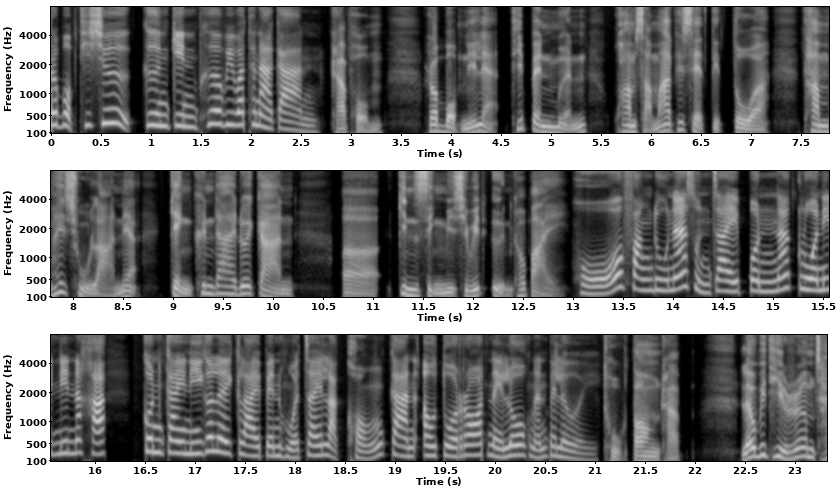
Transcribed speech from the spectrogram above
ระบบที่ชื่อกลืนกินเพื่อวิวัฒนาการ ครับผม ระบบนี้แหละที่เป็นเหมือนความสามารถพิเศษติดตัวทำให้ฉูหลานเนี่ยเก่งขึ้นได้ด้วยการเอ่อ กินสิ่งมีชีวิตอื่นเข้าไป โห ฟังดูน่าสนใจปนน่ากลัวนิดๆนะคะ กลไกนี้ก็เลยกลายเป็นหัวใจหลักของการเอาตัวรอดในโลกนั้นไปเลย ถูกต้องครับ แล้ววิธีเริ่มใช้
